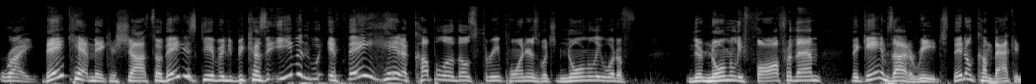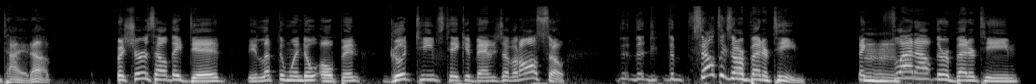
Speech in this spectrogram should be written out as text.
Right. They can't make a shot, so they just give it because even if they hit a couple of those three pointers, which normally would have, they normally fall for them, the game's out of reach. They don't come back and tie it up. But sure as hell they did. They left the window open. Good teams take advantage of it. Also, the, the, the Celtics are a better team. Like flat out, they're a better team,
